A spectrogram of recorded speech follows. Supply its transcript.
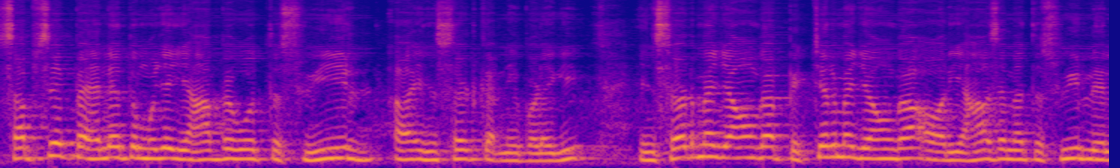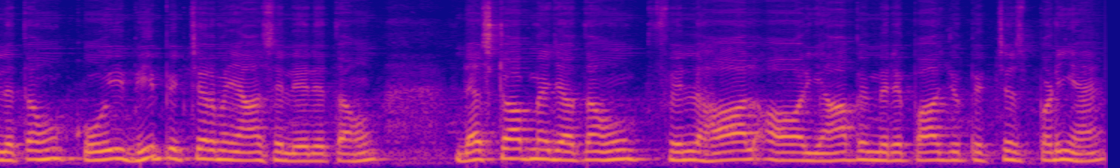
سب سے پہلے تو مجھے یہاں پہ وہ تصویر انسرٹ کرنی پڑے گی۔ انسرٹ میں جاؤں گا پکچر میں جاؤں گا اور یہاں سے میں تصویر لے لیتا ہوں۔ کوئی بھی پکچر میں یہاں سے لے لیتا ہوں۔ ڈیسک ٹاپ میں جاتا ہوں۔ فی الحال اور یہاں پہ میرے پاس جو پکچرز پڑی ہیں،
